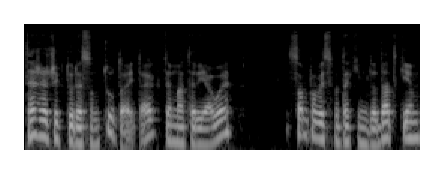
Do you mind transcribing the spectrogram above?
te rzeczy, które są tutaj, tak? Te materiały są powiedzmy takim dodatkiem,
